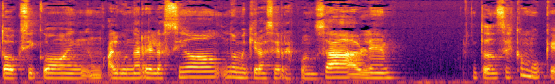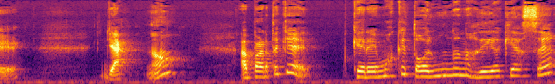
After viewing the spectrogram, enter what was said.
tóxico en alguna relación, no me quiero hacer responsable. Entonces, como que ya, ¿no? Aparte que queremos que todo el mundo nos diga qué hacer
